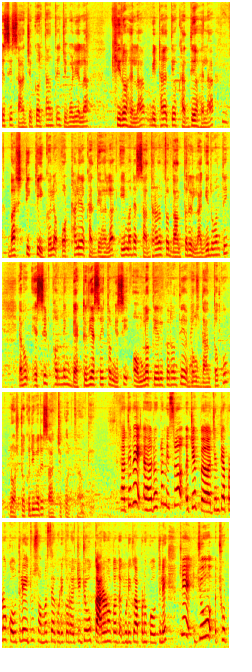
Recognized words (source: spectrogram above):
ବେଶୀ ସାହାଯ୍ୟ କରିଥାନ୍ତି ଯେଭଳି ହେଲା କ୍ଷୀର ହେଲା ମିଠା ଜାତୀୟ ଖାଦ୍ୟ ହେଲା ବା ଷ୍ଟିକି କହିଲେ ଅଠାଳିଆ ଖାଦ୍ୟ ହେଲା ଏଇମାନେ ସାଧାରଣତଃ ଦାନ୍ତରେ ଲାଗି ରୁହନ୍ତି ଏବଂ ଏସିଡ୍ ଫର୍ମିଂ ବ୍ୟାକ୍ଟେରିଆ ସହିତ ମିଶି ଅମ୍ଳ ତିଆରି କରନ୍ତି ଏବଂ ଦାନ୍ତକୁ ନଷ୍ଟ କରିବାରେ ସାହାଯ୍ୟ କରିଥାନ୍ତି ତେବେ ଡକ୍ଟର ମିଶ୍ର ଯେ ଯେମିତି ଆପଣ କହୁଥିଲେ ଏଇ ଯେଉଁ ସମସ୍ୟା ଗୁଡ଼ିକ ରହିଛି ଯେଉଁ କାରଣ ଗୁଡ଼ିକ ଆପଣ କହୁଥିଲେ ଯେ ଯେଉଁ ଛୋଟ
